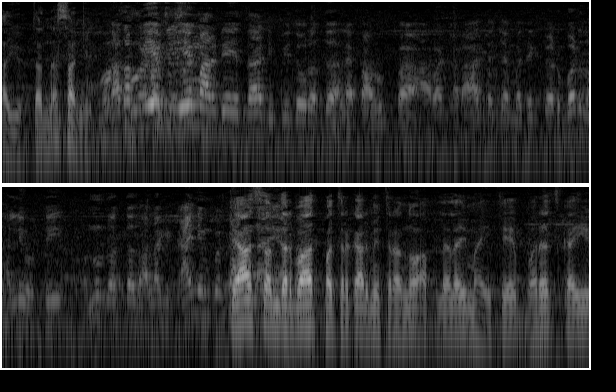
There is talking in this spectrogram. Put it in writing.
आयुक्तांना सांगेन. दादा पीएम पीएमआरडीचा डीपी तो रद्द प्रारूप आराखडा? त्याच्यामध्ये गडबड झाली होती म्हणून रद्द झाला की काय नेमकं त्या? संदर्भात पत्रकार मित्रांनो आपल्यालाही माहिती आहे बरंच काही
